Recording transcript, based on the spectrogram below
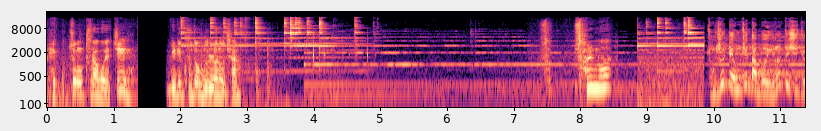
백종투라고 했지? 미리 구독 눌러놓자. 서, 설마? 종실 때 훔친다 뭐 이런 뜻이죠.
